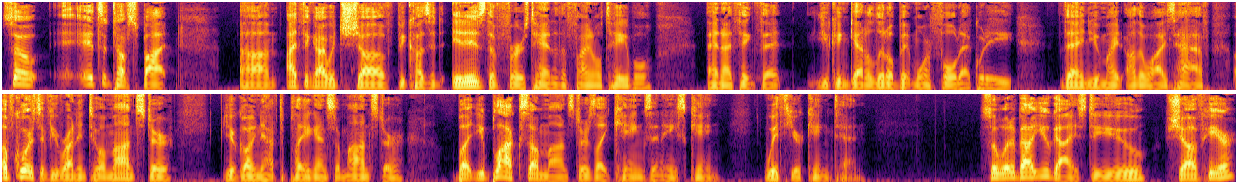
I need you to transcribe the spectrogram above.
So it's a tough spot. Um, I think I would shove because it, it is the first hand of the final table, and I think that you can get a little bit more fold equity than you might otherwise have. Of course, if you run into a monster, you're going to have to play against a monster, but you block some monsters like kings and ace king with your king 10. So, what about you guys? Do you shove here?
